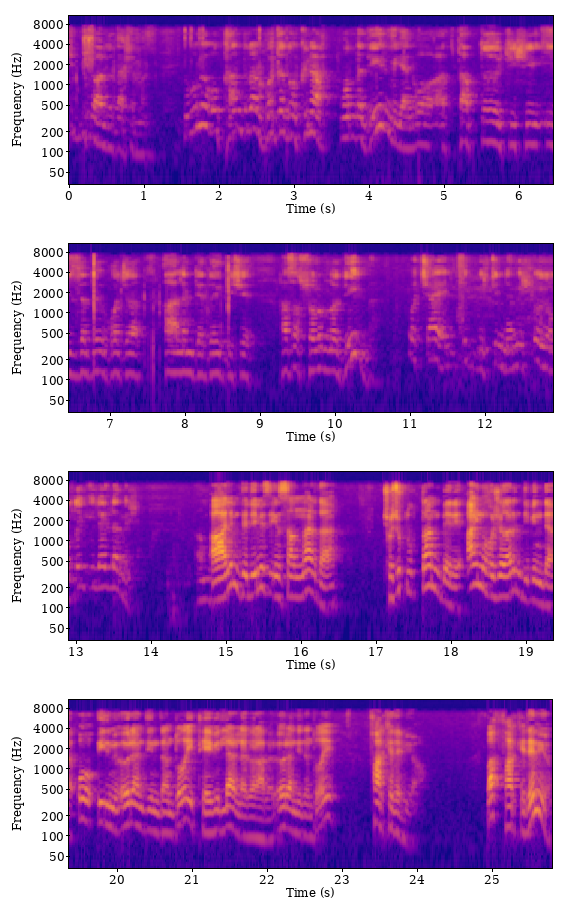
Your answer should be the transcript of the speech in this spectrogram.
gitmiş arkadaşımız. Bunu o kandıran hoca da o günah onda değil mi yani? O taptığı kişi, izlediği hoca, alim dediği kişi hasa sorumlu değil mi? O Çayel gitmiş, dinlemiş, o yolda ilerlemiş. Ama alim dediğimiz insanlar da çocukluktan beri aynı hocaların dibinde o ilmi öğrendiğinden dolayı tevillerle beraber öğrendiğinden dolayı fark edemiyor. Bak fark edemiyor.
